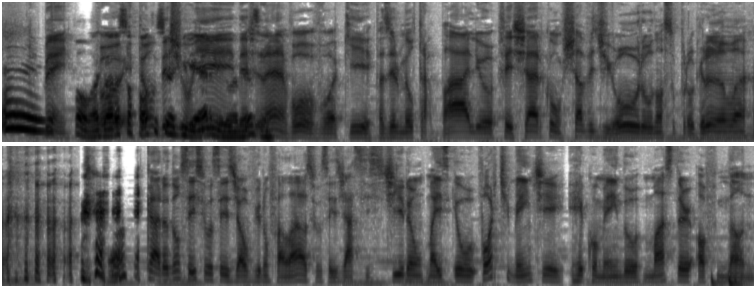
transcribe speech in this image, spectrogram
Ai. Bem, Bom, agora vou- só então falta o deixa eu ir, não é deixa, né? Vou, vou aqui fazer o meu trabalho, fechar com chave de ouro o nosso programa. Cara, eu não sei se vocês já ouviram falar, ou se vocês já assistiram, mas eu fortemente recomendo Master of None.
